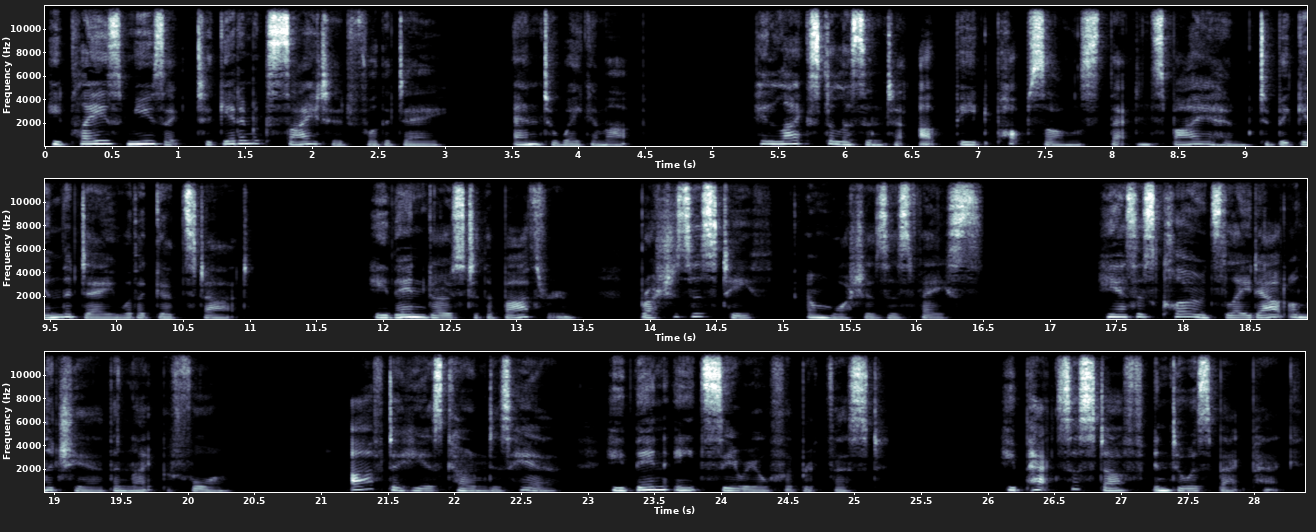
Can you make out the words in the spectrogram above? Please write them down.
He plays music to get him excited for the day and to wake him up. He likes to listen to upbeat pop songs that inspire him to begin the day with a good start. He then goes to the bathroom, brushes his teeth, and washes his face. He has his clothes laid out on the chair the night before. After he has combed his hair, he then eats cereal for breakfast. He packs his stuff into his backpack.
